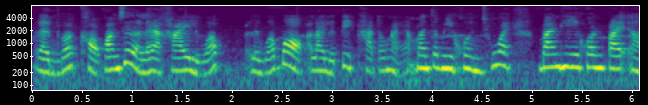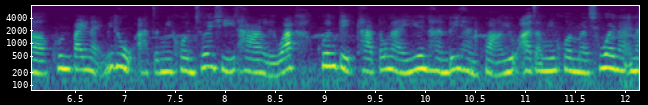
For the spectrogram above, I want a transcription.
อะไรมันก็ขอความช่วยเหลืออะไรใครหรือว่า หรือว่าบอกอะไรหรือติดขัดตรงไหนมันจะมีคนช่วย บางทีคนไปเอ่อคุณไปไหนไม่ถูกอาจจะมีคนช่วยชี้ทาง หรือว่าคุณติดขัดตรงไหนยื่นหันรีหันขวางอยู่อาจจะมีคนมาช่วยแนะน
